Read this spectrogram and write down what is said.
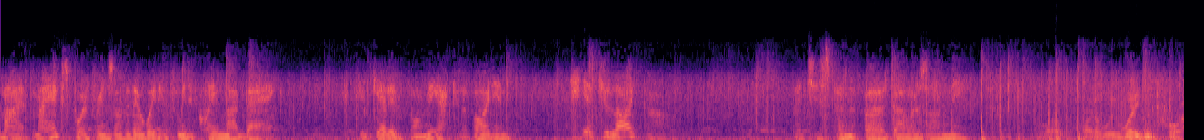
My my ex-boyfriend's over there waiting for me to claim my bag. If you get it for me, I can avoid him. If you like, I'll let you spend the five dollars on me. Well, what are we waiting for?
